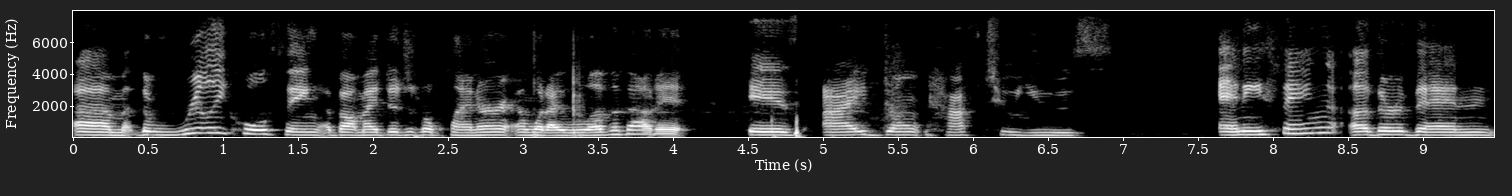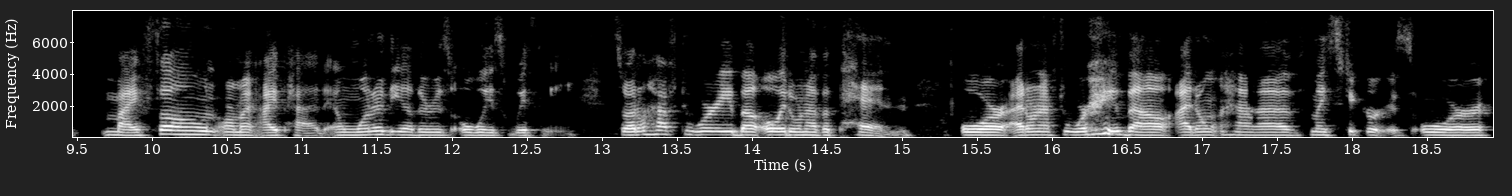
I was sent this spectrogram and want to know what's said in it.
Um, the really cool thing about my digital planner and what I love about it is I don't have to use anything other than my phone or my iPad, and one or the other is always with me. So I don't have to worry about, oh, I don't have a pen, or I don't have to worry about, I don't have my stickers, or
